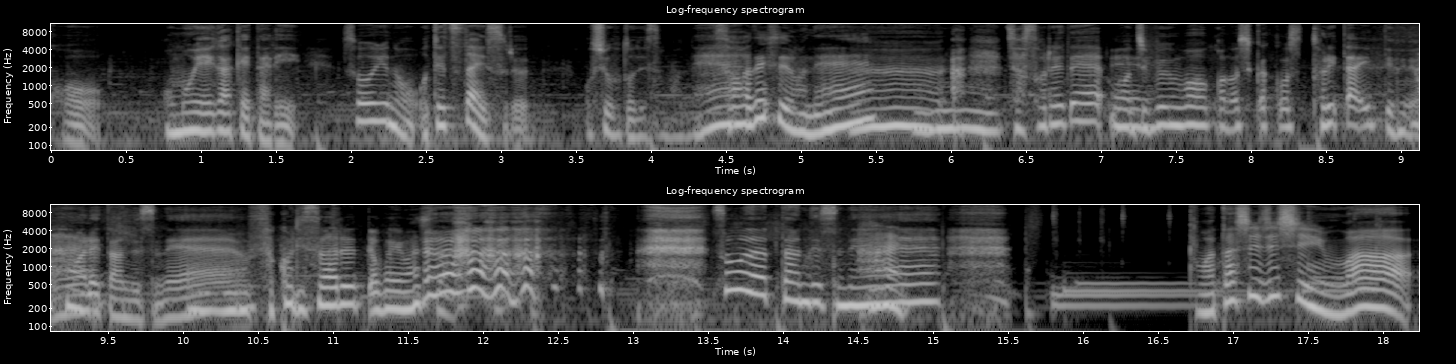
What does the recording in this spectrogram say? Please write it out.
こう思い描けたりそういうのをお手伝いするお仕事ですもんね。そうですよね。あ、じゃあそれでもう自分もこの資格を取りたいっていうふうに思われたんですね。はい、そこに座るって思いました。そうだったんですね。はい私自身は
